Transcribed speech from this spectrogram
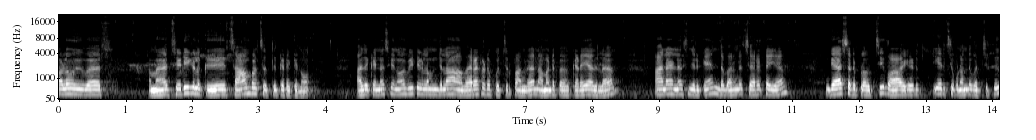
ஹலோ யுவர்ஸ் நம்ம செடிகளுக்கு சாம்பல் சத்து கிடைக்கணும். அதுக்கு என்ன செய்யணும்? வீட்டுகளில் முந்தெல்லாம் விறகடுப்பு வச்சுருப்பாங்க. நம்மகிட்ட இப்போ கிடையாதுல அதனால் என்ன செஞ்சுருக்கேன்? இந்த பாருங்க சிரட்டையை கேஸ் அடுப்பில் வச்சு வா எடுத்து எரித்து கொண்டாந்து வச்சுட்டு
